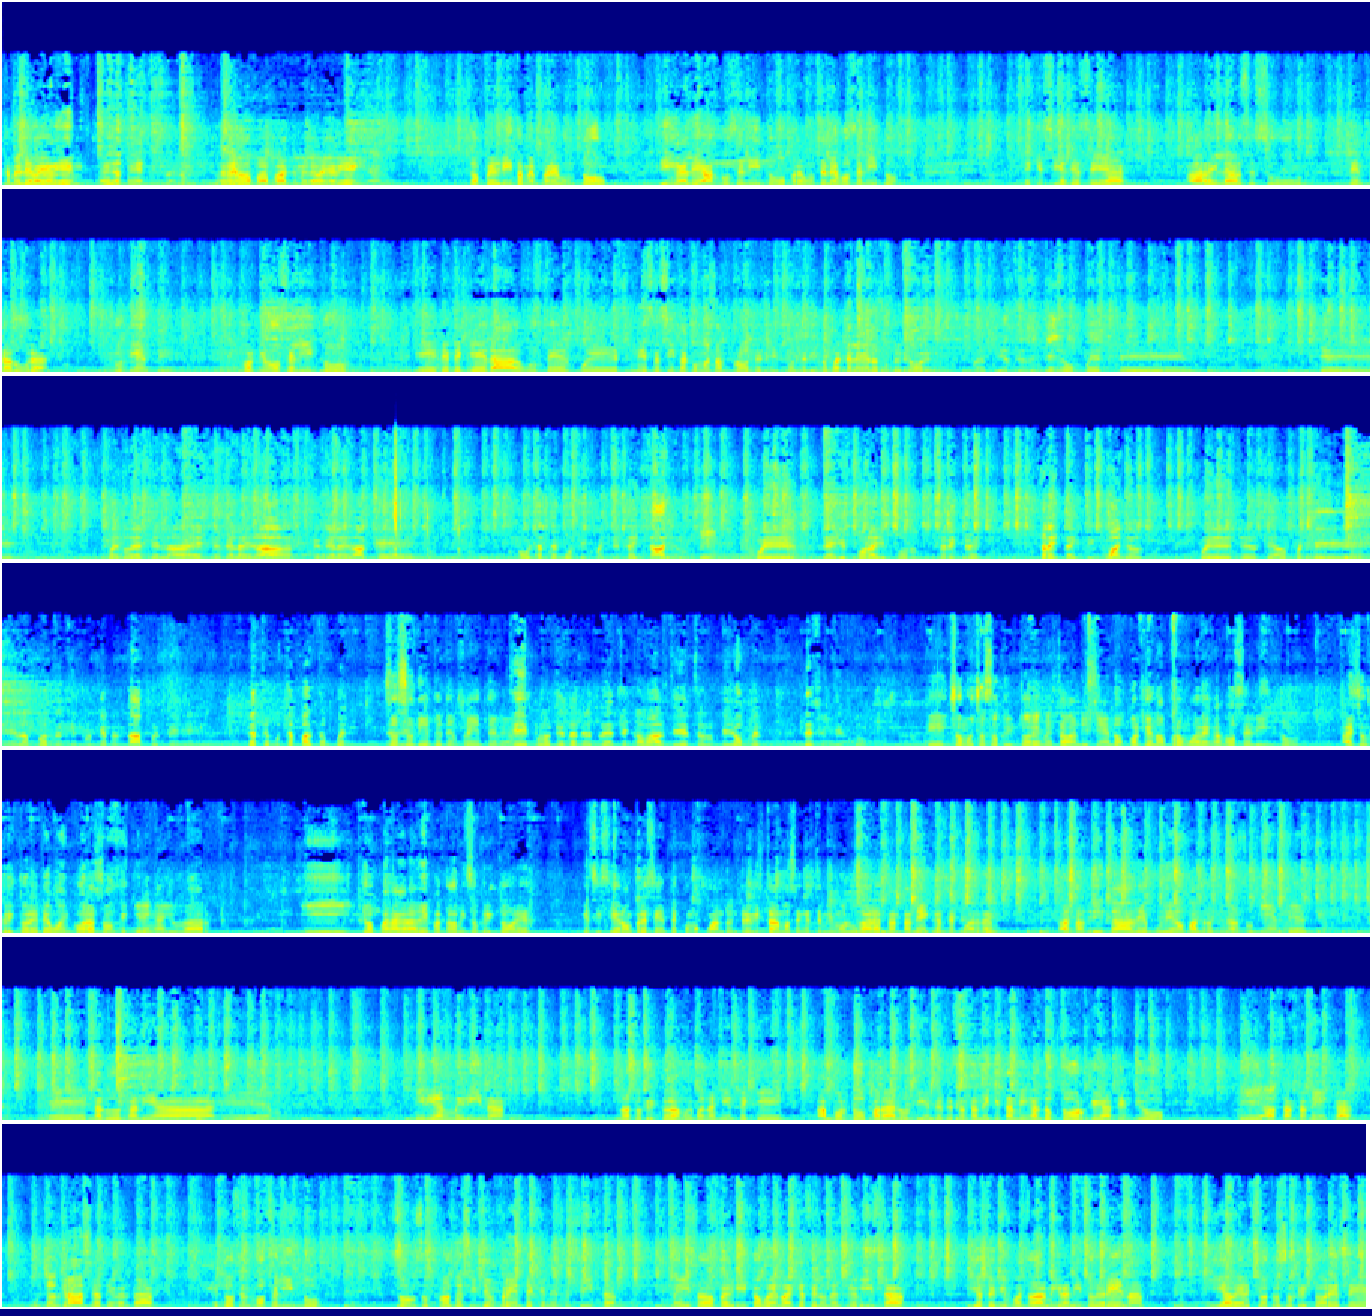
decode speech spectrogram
que me le vaya bien. Cuídate. Adiós, papá, que me le vaya bien. Don Pedrito me preguntó, dígale a Joselito, o pregúntele a Joselito, de que si él desea arreglarse su dentadura, sus dientes. Porque Joselito, eh, ¿desde qué edad usted pues necesita como esas prótesis, Joselito? Cuéntele a los suscriptores. Pues que yo pues eh, bueno desde la, desde la edad, desde la edad que ahorita tengo 56 años, Sí. pues de ahí por ahí por tre- tre- 35 años pues he deseado pues que la prótesis porque en verdad pues me, me hace mucha falta pues. Son sus dientes de enfrente, ¿verdad? Sí, por los dientes del frente, cabal, que eso es lo que yo necesito. De hecho, muchos suscriptores me estaban diciendo, ¿por qué no promueven a Joselito? Hay suscriptores de buen corazón que quieren ayudar. Y yo pues agradezco a todos mis suscriptores que se hicieron presentes como cuando entrevistamos en este mismo lugar a Santaneca, ¿se acuerdan? A Sandrita le pudieron patrocinar sus dientes. Eh, saludos a mi a, eh, Miriam Medina, una suscriptora muy buena gente que aportó para los dientes de Santaneca y también al doctor que atendió eh, a Santaneca. Muchas gracias, de verdad. Entonces, Joselito, son sus prótesis de enfrente que necesita. Me dice don Pedrito, bueno, hay que hacerle una entrevista y yo estoy dispuesto a dar mi granito de arena y a ver si otros suscriptores se,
